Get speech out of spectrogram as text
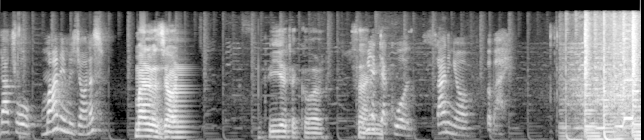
that's all. My name is Jonas. My name is John. We are Tech World. We are Tech World. Signing off. Bye bye.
